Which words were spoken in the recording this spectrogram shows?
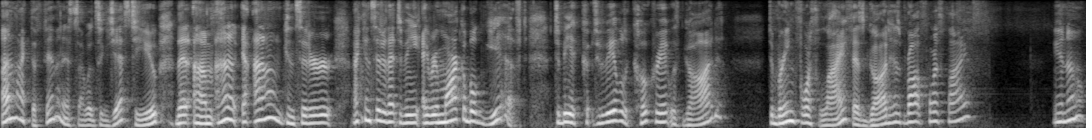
Unlike the feminists, I would suggest to you that um, I, don't, I don't consider I consider that to be a remarkable gift to be a, to be able to co-create with God, to bring forth life as God has brought forth life. You know,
